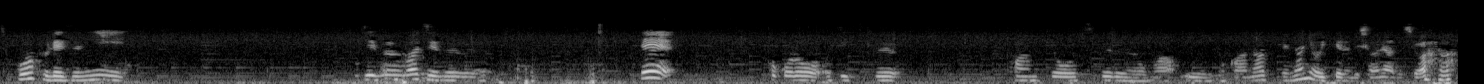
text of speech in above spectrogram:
そこは触れずに、自分は自分で、心を落ち着く環境を作るのがいいのかなって何を言ってるんでしょうね、私は。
